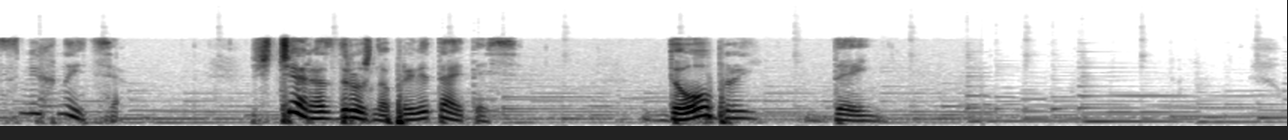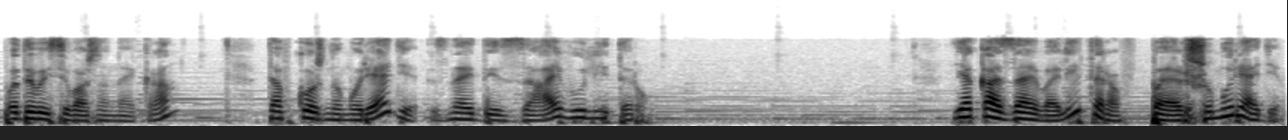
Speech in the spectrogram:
сміхніться. Ще раз дружно привітайтесь. Добрий день. Подивись уважно на екран та в кожному ряді знайди зайву літеру. Яка зайва літера в першому ряді?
